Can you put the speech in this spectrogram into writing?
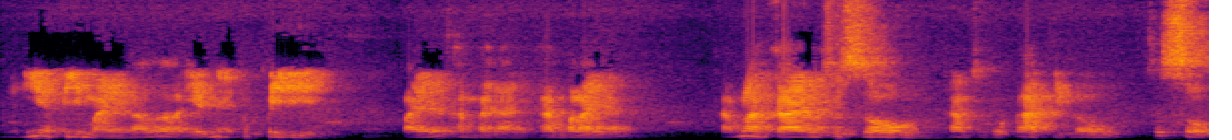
อย่างนี้ปีใหม่เราก็เห็นเนี่ยทุกปีไปแล้วทำอะไรทำอะไรทำร่างกายเราสุดโทรมทำสุขภาพจิตเราสุดโทรม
